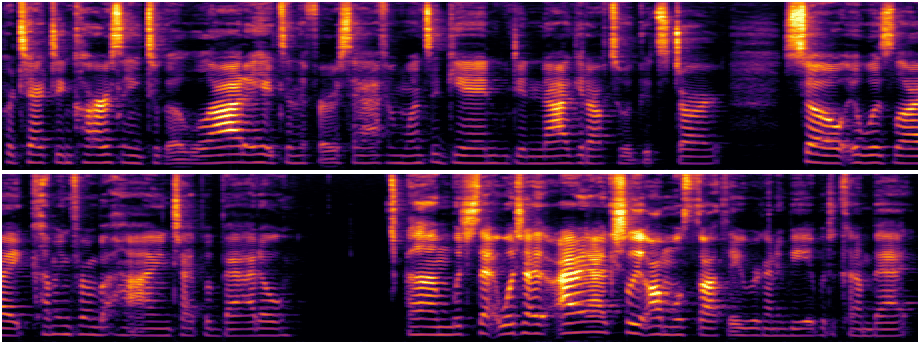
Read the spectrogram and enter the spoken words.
protecting Carson. He took a lot of hits in the first half, and once again, we did not get off to a good start. So it was like coming from behind type of battle um, which that which I, I actually almost thought they were going to be able to come back.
